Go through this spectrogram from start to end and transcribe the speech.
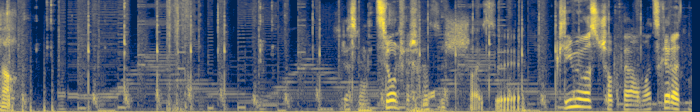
Na, Du hast Munition verschwunden. Das ist scheiße, ey. Klimi Chop per Armored Skeleton.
